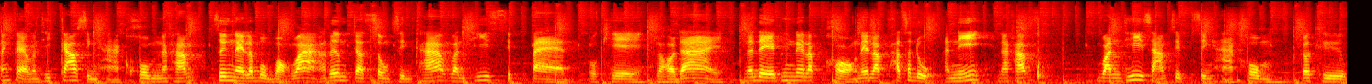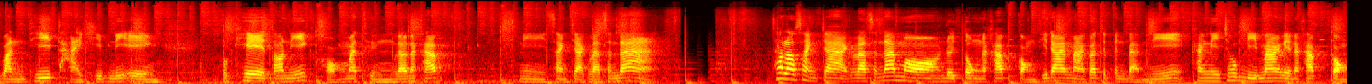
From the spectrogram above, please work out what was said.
ตั้งแต่วันที่ 9 สิงหาคมนะครับ ซึ่งในระบบบอกว่าเริ่มจัดส่งสินค้าวันที่ 18 โอเค รอได้นเดเพิ่งได้รับของได้รับพัสดุอันนี้นะครับ วันที่ 30 สิงหาคม ก็คือวันที่ถ่ายคลิปนี้เอง โอเค ตอนนี้ของมาถึงแล้วนะครับ นี่สั่งจาก Lazada ถ้าเราสั่งจาก Lazada m a l l โดยตรงนะครับ กล่องที่ได้มาก็จะเป็นแบบนี้ ครั้งนี้โชคดีมากเลยนะครับ กล่อง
